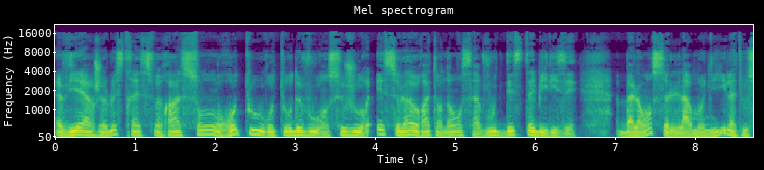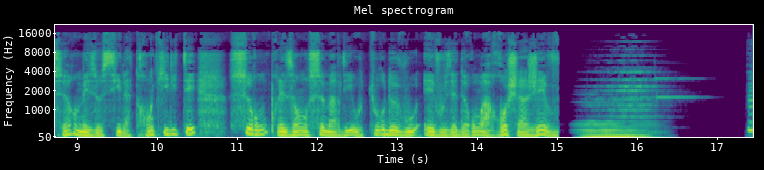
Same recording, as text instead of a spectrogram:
Vierge, le stress fera son retour autour de vous en ce jour et cela aura tendance à vous déstabiliser. Balance, l'harmonie, la douceur, mais aussi la tranquillité seront présents ce mardi autour de vous et vous aideront à recharger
